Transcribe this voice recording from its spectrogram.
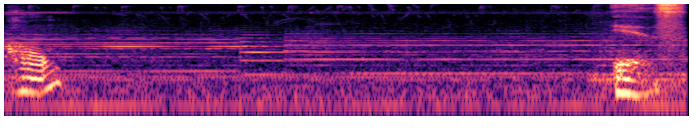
Home. Is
